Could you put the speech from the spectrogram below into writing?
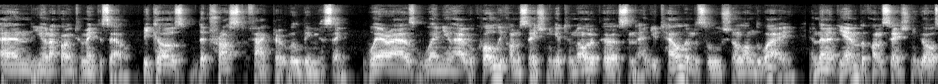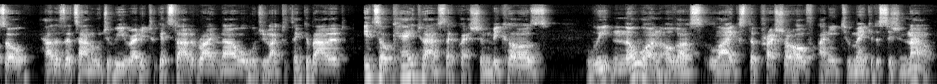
And you're not going to make the sale because the trust factor will be missing. Whereas when you have a quality conversation, you get to know the person and you tell them the solution along the way. And then at the end of the conversation, you go, So, how does that sound? Would you be ready to get started right now, or would you like to think about it? It's okay to ask that question because we no one of us likes the pressure of I need to make a decision now.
